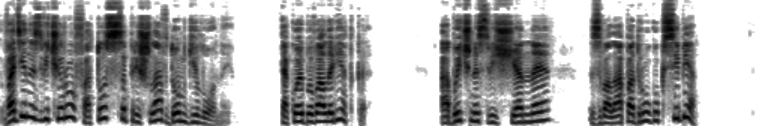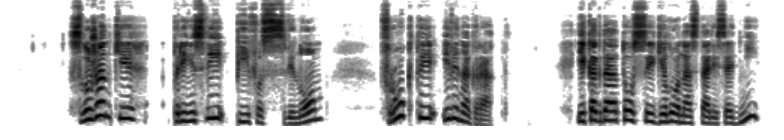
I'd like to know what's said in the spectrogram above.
В один из вечеров Атосса пришла в дом Гелоны. Такое бывало редко. Обычно священная звала подругу к себе. Служанки принесли пифос с вином, фрукты и виноград. И когда Атосса и Гелона остались одни,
